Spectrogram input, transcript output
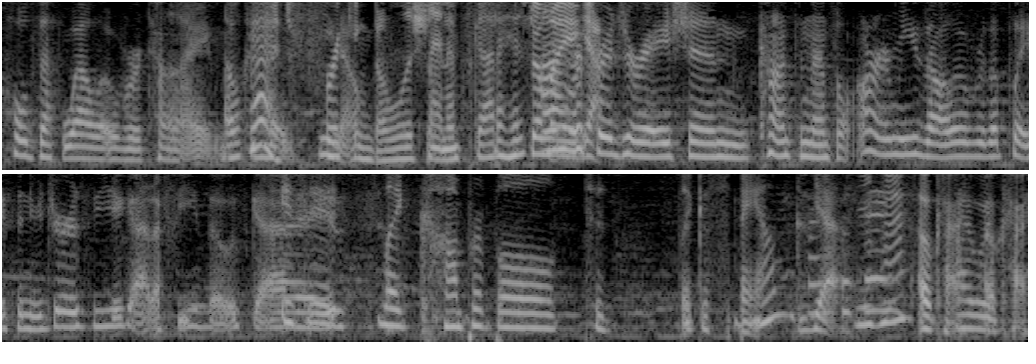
holds up well over time. Okay. It's Because, you know, freaking delicious. And it's got a history. So my- on yeah. refrigeration, continental armies all over the place in New Jersey. You gotta feed those guys. is it like comparable to like a spam? Kind Yes. Of a thing? Okay. I would, okay.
